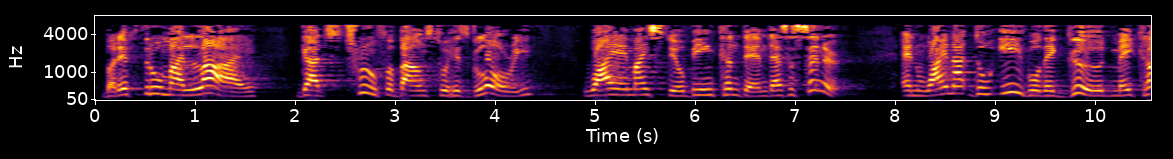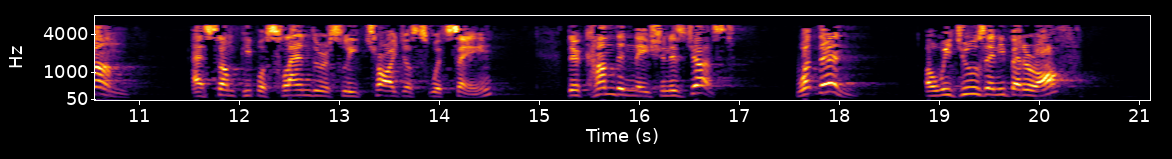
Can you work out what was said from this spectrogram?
But if through my lie, God's truth abounds to his glory, why am I still being condemned as a sinner? And why not do evil that good may come? As some people slanderously charge us with saying, their condemnation is just. What then? Are we Jews any better off?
